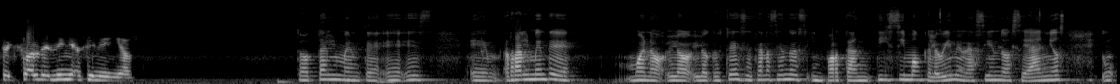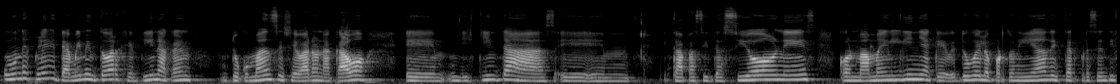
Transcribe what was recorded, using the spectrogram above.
sexual de niñas y niños. Totalmente, e, es eh, realmente bueno, lo, lo, que ustedes están haciendo es importantísimo, que lo vienen haciendo hace años. Un, despliegue también en toda Argentina, acá en Tucumán se llevaron a cabo eh, distintas eh, capacitaciones con Mamá en Línea, que tuve la oportunidad de estar presente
